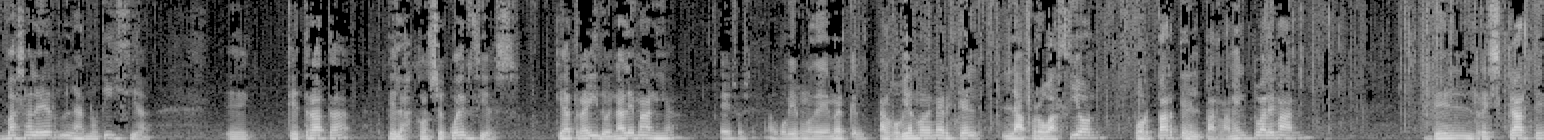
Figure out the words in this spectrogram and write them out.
vas a leer la noticia eh, que trata de las consecuencias que ha traído en Alemania Eso es, al gobierno de Merkel. al gobierno de Merkel la aprobación por parte del Parlamento alemán del rescate,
